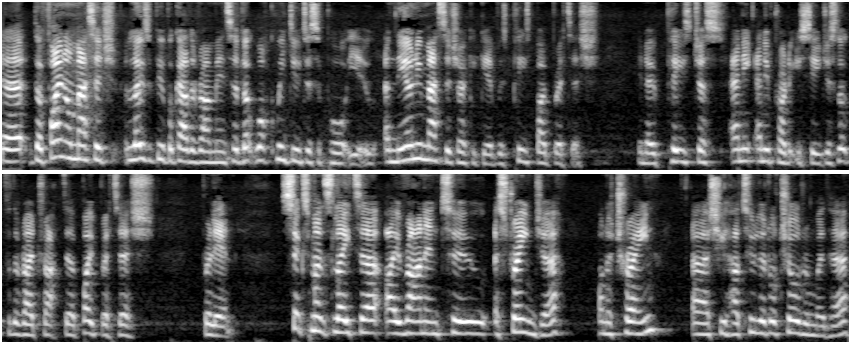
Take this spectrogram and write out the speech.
uh, the final message, loads of people gathered around me and said, "Look, what can we do to support you?" And the only message I could give was, "Please buy British. You know, please just any any product you see, just look for the red tractor, buy British. Brilliant." Six months later, I ran into a stranger on a train uh, she had two little children with her,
